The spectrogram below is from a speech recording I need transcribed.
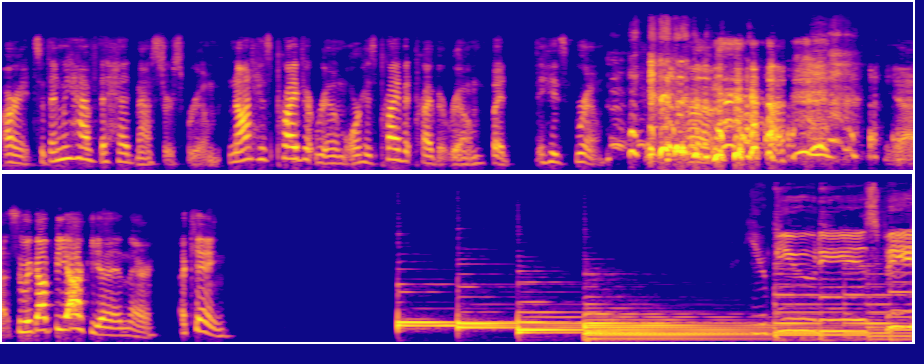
All right, so then we have the headmaster's room, not his private room or his private private room, but his room. Um, yeah, so we got Byakuya in there, a king. Your beauty is beyond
